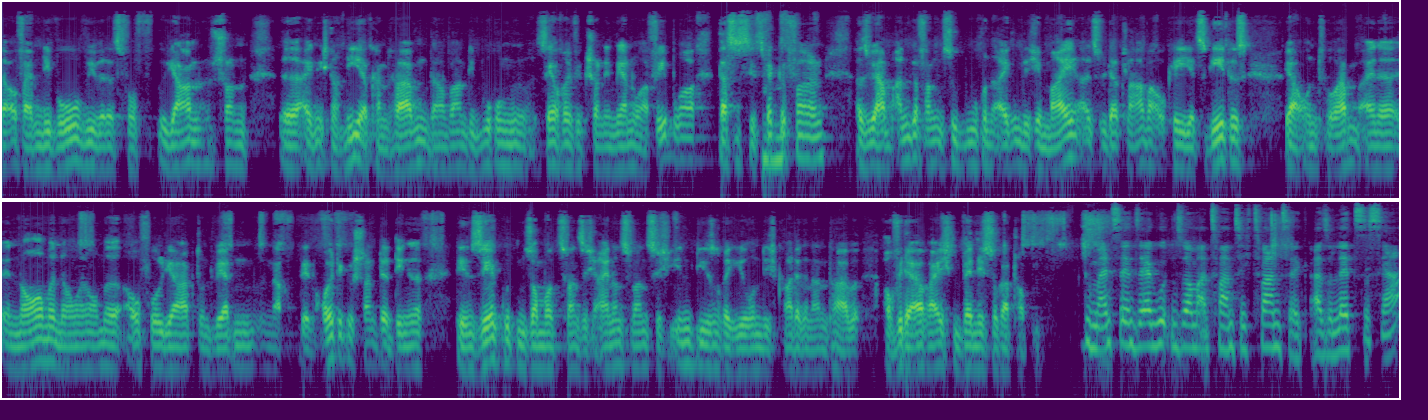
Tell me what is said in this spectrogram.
auf einem Niveau, wie wir das vor Jahren schon äh, eigentlich noch nie erkannt haben. Da waren die Buchungen sehr häufig schon im Januar, Februar. Das ist jetzt mhm. weggefallen. Also wir haben angefangen zu buchen eigentlich im Mai, als wieder klar war, okay, jetzt geht es. Ja, und wir haben eine enorme, enorme Aufholjagd und werden nach dem heutigen Stand der Dinge den sehr guten Sommer 2021 in diesen Regionen, die ich gerade genannt habe, auch wieder erreichen, wenn nicht sogar toppen. Du meinst den sehr guten Sommer 2020, also letztes Jahr?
